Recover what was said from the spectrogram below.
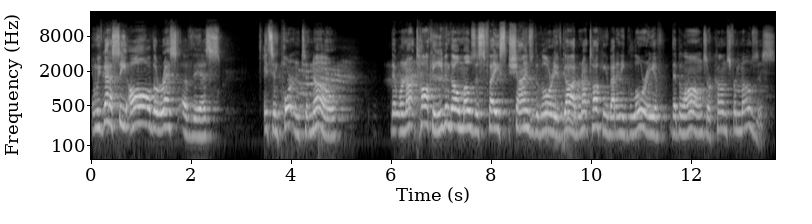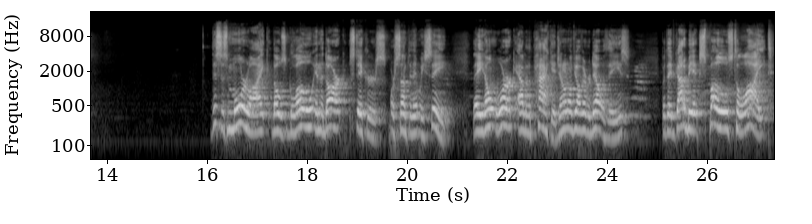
And we've got to see all the rest of this. It's important to know that we're not talking, even though Moses' face shines with the glory of God, we're not talking about any glory of, that belongs or comes from Moses. This is more like those glow in the dark stickers or something that we see. They don't work out of the package. I don't know if y'all have ever dealt with these, but they've got to be exposed to light.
